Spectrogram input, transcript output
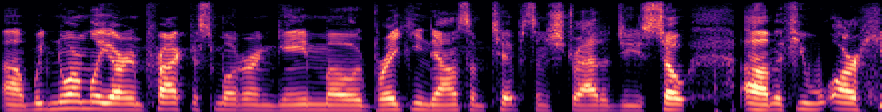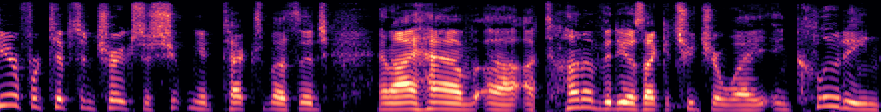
Uh, we normally are in practice mode or in game mode, breaking down some tips and strategies. So um, if you are here for tips and tricks, just shoot me a text message, and I have uh, a ton of videos I can shoot your way, including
